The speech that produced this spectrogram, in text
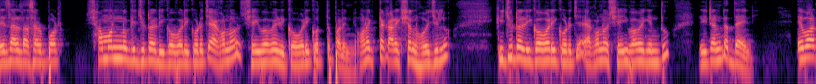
রেজাল্ট আসার পর সামান্য কিছুটা রিকভারি করেছে এখনও সেইভাবে রিকভারি করতে পারেনি। অনেকটা কারেকশন হয়েছিল, কিছুটা রিকভারি করেছে এখনও সেইভাবে কিন্তু রিটার্নটা দেয়নি। এবার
